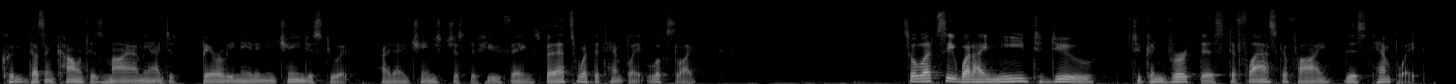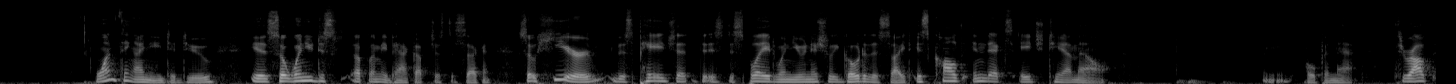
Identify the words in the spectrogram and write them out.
couldn't doesn't count as my. I mean, I just barely made any changes to it. Right, I changed just a few things, but that's what the template looks like. So let's see what I need to do to convert this to Flaskify this template. One thing I need to do is so when you just dis- let me back up just a second. So here, this page that is displayed when you initially go to the site is called index.html. Let me open that. Throughout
